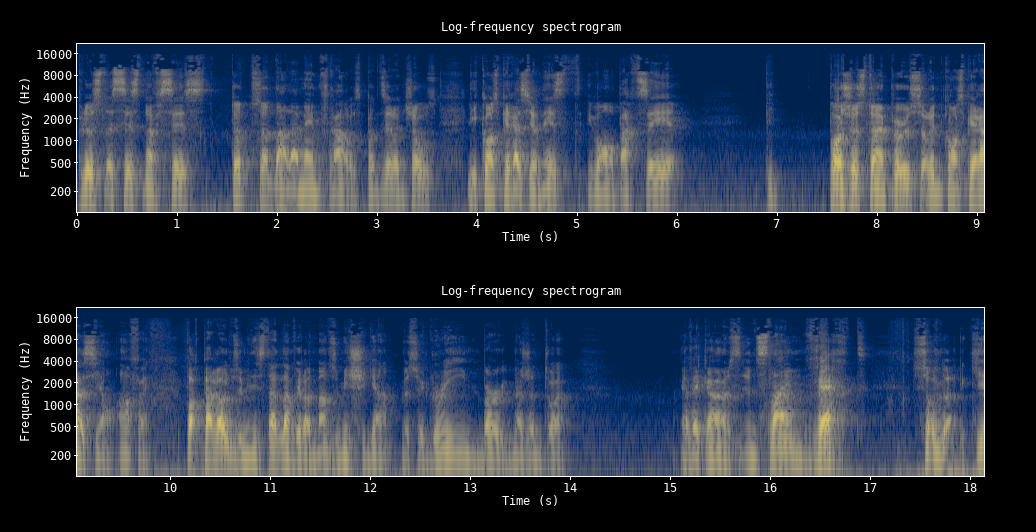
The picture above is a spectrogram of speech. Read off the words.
plus le 696, tout ça dans la même phrase. Pas dire une chose, les conspirationnistes, ils vont partir, pas juste un peu, sur une conspiration. Enfin, porte-parole du ministère de l'Environnement du Michigan, M. Greenberg, imagine-toi, avec une slime verte qui,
